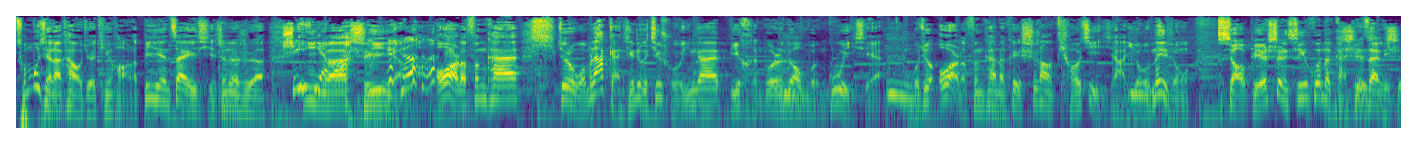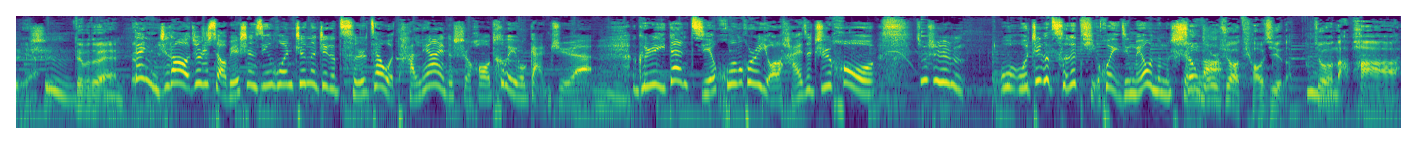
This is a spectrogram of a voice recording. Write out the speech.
从目前来看，我觉得挺好的。毕竟在一起真的是十一年了，十一年了。偶尔的分开，就是我们俩感情这个基础应该比很多人都要稳固一些。嗯，我觉得偶尔的分开呢，可以适当的调剂一下，有那种小别胜新婚的感觉在里面，是，对不对？但你知道，就是“小别胜新婚”真的这个词，在我谈恋爱的时候特别有感觉。嗯，可是，一旦结婚或者有了孩子之后，就是。我我这个词的体会已经没有那么深了。生活是需要调剂的，就哪怕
